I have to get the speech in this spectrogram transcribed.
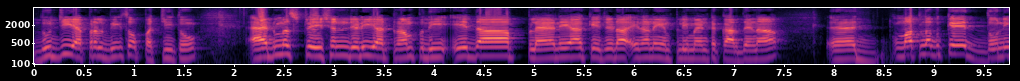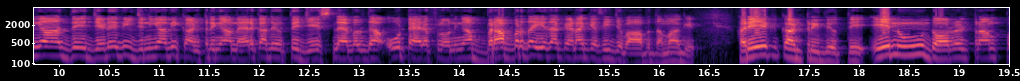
ਦੂਜੀ ਅਪ੍ਰੈਲ 2025 ਤੋਂ ਐਡਮਿਨਿਸਟ੍ਰੇਸ਼ਨ ਜਿਹੜੀ ਆ ਟਰੰਪ ਦੀ, ਇਹਦਾ ਪਲਾਨ ਇਹ ਆ ਕਿ ਜਿਹੜਾ ਇਹਨਾਂ ਨੇ ਇੰਪਲੀਮੈਂਟ ਕਰ ਦੇਣਾ ਮਤਲਬ ਕਿ ਦੁਨੀਆ ਦੇ ਜਿਹੜੇ ਵੀ ਜਿੰਨੀਆਂ ਵੀ ਕੰਟਰੀਆਂ ਅਮਰੀਕਾ ਦੇ ਉੱਤੇ ਜਿਸ ਲੈਵਲ ਦਾ ਉਹ ਟੈਰਿਫ ਲਾਉਣੀਆਂ, ਬਰਾਬਰ ਦਾ ਹੀ ਇਹਦਾ ਕਹਿਣਾ ਕਿ ਅਸੀਂ ਜਵਾਬ ਦਵਾਂਗੇ। ਹਰੇਕ ਕੰਟਰੀ ਦੇ ਉੱਤੇ ਇਹਨੂੰ ਡੋਨਲਡ ਟਰੰਪ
